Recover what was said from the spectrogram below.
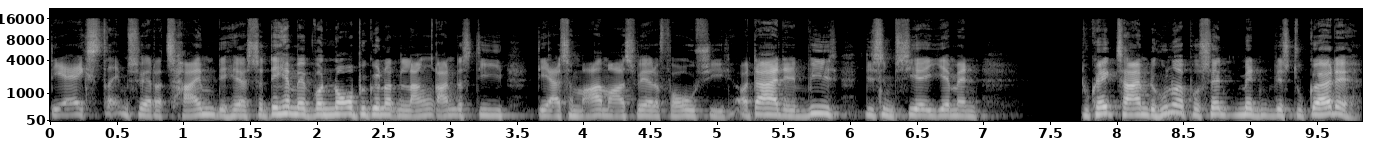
Det er ekstremt svært at time det her. Så det her med, hvornår begynder den lange rente at stige, det er altså meget, meget svært at forudsige. Og der er det, vi ligesom siger, jamen, du kan ikke time det 100%, men hvis du gør det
